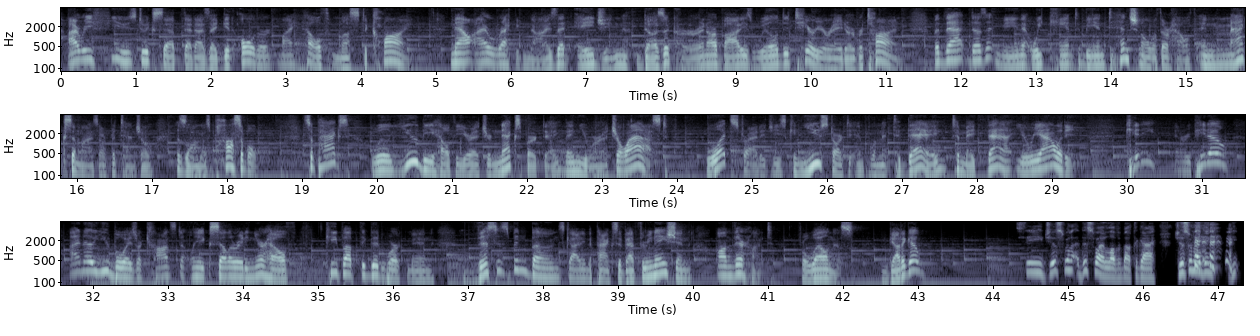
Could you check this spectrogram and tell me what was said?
I refuse to accept that as I get older, my health must decline. Now, I recognize that aging does occur and our bodies will deteriorate over time, but that doesn't mean that we can't be intentional with our health and maximize our potential as long as possible. So, Pax, will you be healthier at your next birthday than you were at your last? What strategies can you start to implement today to make that your reality? Kitty and Rapido, I know you boys are constantly accelerating your health. Keep up the good work, men. This has been Bones guiding the packs of F3 Nation on their hunt for wellness. Gotta go. See, just when this is what I love about the guy. Just when I think he,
